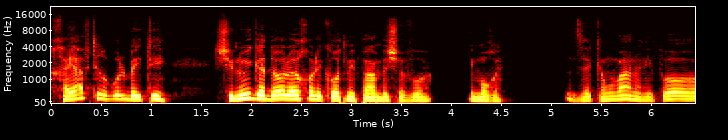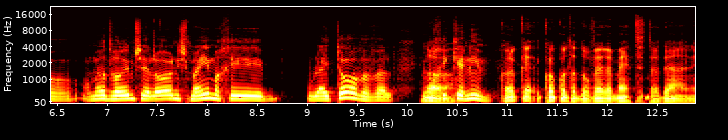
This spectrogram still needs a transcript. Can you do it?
חייב תרגול ביתי. שינוי גדול לא יכול לקרות מפעם בשבוע עם מורה. זה כמובן, אני פה אומר דברים שלא נשמעים הכי אולי טוב, אבל הם לא, הכי כנים. קודם כל, כל אתה דובר אמת, אתה יודע, אני,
